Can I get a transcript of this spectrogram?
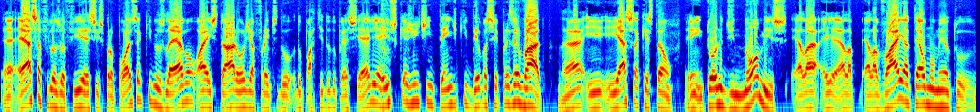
É, essa filosofia, esses propósitos é que nos levam a estar hoje à frente do, do partido do PSL e é isso que a gente entende que deva ser preservado. Né? E, e, essa questão em torno de nomes, ela, ela, ela vai até o momento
